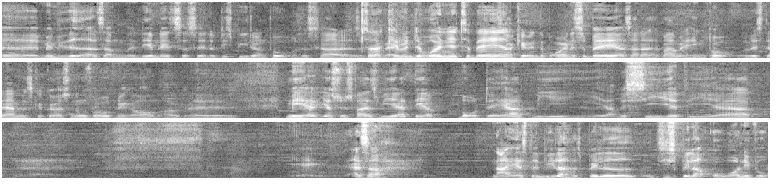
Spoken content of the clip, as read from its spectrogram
Øh, men vi ved alle sammen, at lige om lidt, så sætter de speederen på, og så, så altså Så er Kevin De på. Bruyne tilbage, Så er Kevin De Bruyne tilbage, og så er der altså bare med at hænge på, hvis det er, man skal gøre sig nogle forhåbninger om. Og, øh, mere, jeg synes faktisk, vi er der, hvor det er, vi, jeg vil sige, at vi er, altså, nej, Aston Villa har spillet, de spiller over niveau.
